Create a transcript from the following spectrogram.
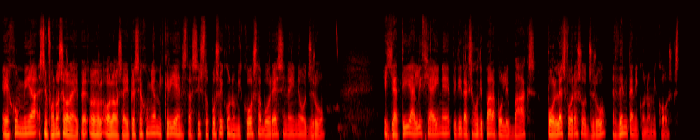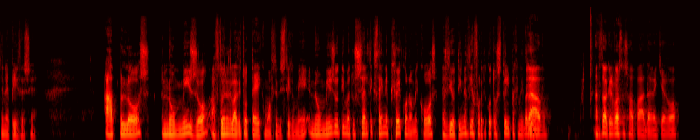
Έχω μία, συμφωνώ σε όλα, είπε, όλα όσα είπες, έχω μία μικρή ένσταση στο πόσο οικονομικός θα μπορέσει να είναι ο Τζρου. Γιατί η αλήθεια είναι, επειδή εντάξει, έχω δει πάρα πολύ backs, πολλές φορές ο Τζρου δεν ήταν οικονομικός στην επίθεση. Απλώς νομίζω, αυτό είναι δηλαδή το take μου αυτή τη στιγμή, νομίζω ότι με τους Celtics θα είναι πιο οικονομικός, διότι είναι διαφορετικό το στυλ παιχνιδιού. Μπράβο. Αυτό ακριβώς θα σου απάνταγα κι εγώ.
